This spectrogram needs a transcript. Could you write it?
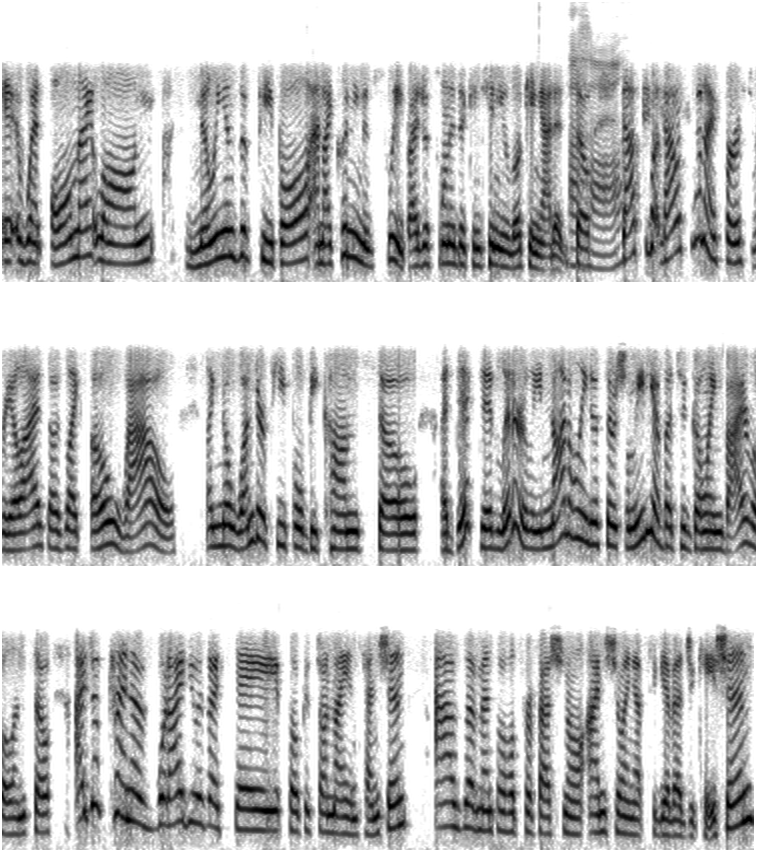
it went all night long, millions of people, and I couldn't even sleep. I just wanted to continue looking at it. So Uh-huh. that's what that was when I first realized. I was like, "Oh, wow." Like no wonder people become so addicted literally not only to social media but to going viral. And so I just kind of what I do is I stay focused on my intention. as a mental health professional, I'm showing up to give education.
